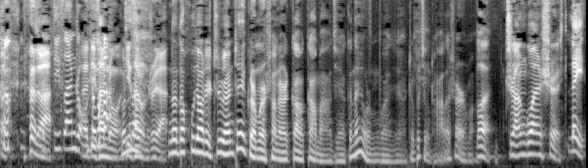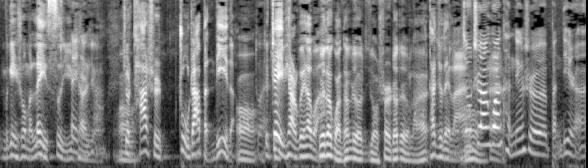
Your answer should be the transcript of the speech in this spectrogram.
对吧？第三种哎，第三种，第三种支援。那他呼叫这支援，这哥们儿上那儿干干嘛去？跟他有什么关系啊？这不警察的事儿吗？不，治安官是类，没跟你说嘛，类似于片儿警，哦就是他是驻扎本地的，哦，对就这一片儿归他管归，他管，他就有事儿他就得来。他就得来。就治安官哎肯定是本地人，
